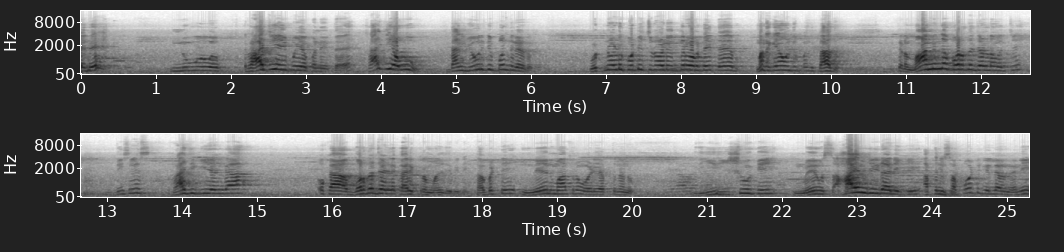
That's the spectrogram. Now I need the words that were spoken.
అదే నువ్వు రాజీ అయిపోయే పని అయితే రాజీ అవ్వు. దానికి ఎవరికి ఇబ్బంది లేదు. కొట్టినోడు కొట్టించినోడు ఇద్దరు ఒకటైతే మనకేముంది ఇబ్బంది కాదు. ఇక్కడ మా మీద బురద జల్లడం వచ్చి దిస్ ఈస్ రాజకీయంగా ఒక బురద జల్లే కార్యక్రమాలు జరిగినాయి. కాబట్టి నేను మాత్రం వాడు చెప్తున్నాను. ఈ ఇష్యూకి మేము సహాయం చేయడానికి అతని సపోర్ట్కి వెళ్ళాం కానీ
